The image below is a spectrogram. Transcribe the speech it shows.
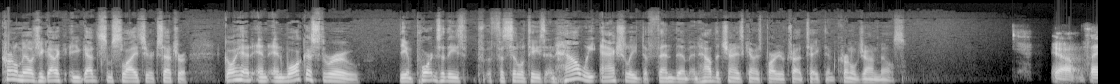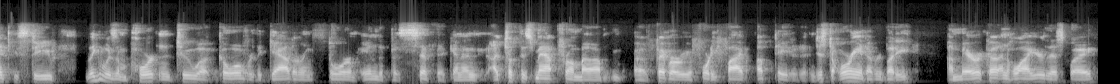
Colonel Mills, you got you got some slides here, etc. Go ahead and, and walk us through the importance of these f- facilities and how we actually defend them and how the Chinese Communist Party will try to take them. Colonel John Mills. Yeah, thank you, Steve. I think it was important to uh, go over the gathering storm in the Pacific. And then I took this map from uh, uh, February of 45, updated it. And just to orient everybody, America and Hawaii are this way,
